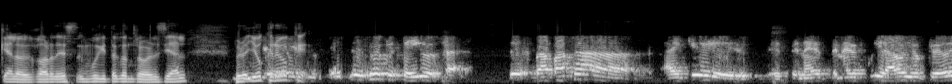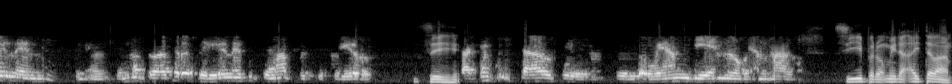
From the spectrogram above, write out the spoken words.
que a lo mejor es un poquito controversial, pero yo creo que... Es lo que te digo, o sea, vas a, hay que eh, tener, tener cuidado, yo creo, en, en, en, te vas a referir en ese tema, pues que creo Sí. Está complicado que, lo vean bien, lo vean mal. Sí, pero mira, ahí te va.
